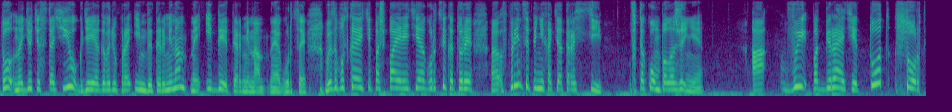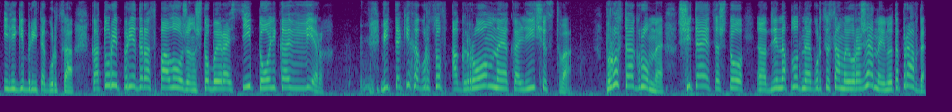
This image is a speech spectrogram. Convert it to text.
то найдете статью, где я говорю про индетерминантные и детерминантные огурцы. Вы запускаете по шпалере те огурцы, которые, э, в принципе, не хотят расти в таком положении. А вы подбираете тот сорт или гибрид огурца, который предрасположен, чтобы расти только вверх. Ведь таких огурцов огромное количество. Просто огромное. Считается, что э, длинноплодные огурцы самые урожайные, но это правда.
